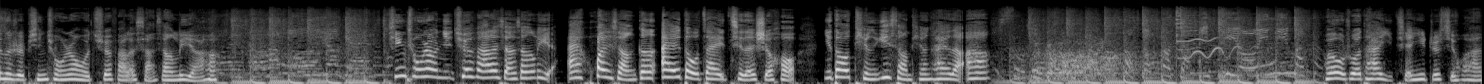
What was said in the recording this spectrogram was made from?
真的是贫穷让我缺乏了想象力啊！贫穷让你缺乏了想象力，哎，幻想跟爱豆在一起的时候，你倒挺异想天开的啊。朋友说他以前一直喜欢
